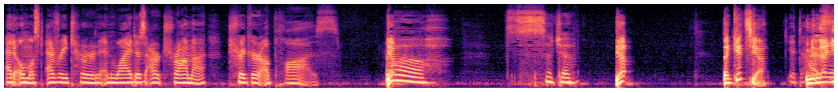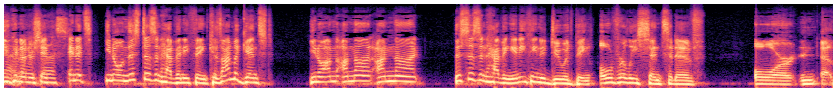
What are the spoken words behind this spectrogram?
at almost every turn, and why does our trauma trigger applause? Yep. Oh, such a yep. That gets you. It does. I mean, that yeah, you can understand, does. and it's you know, and this doesn't have anything because I'm against. You know, I'm I'm not I'm not. This isn't having anything to do with being overly sensitive or uh,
